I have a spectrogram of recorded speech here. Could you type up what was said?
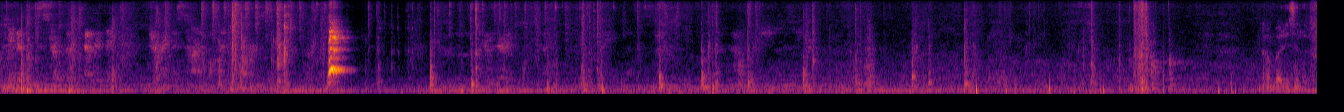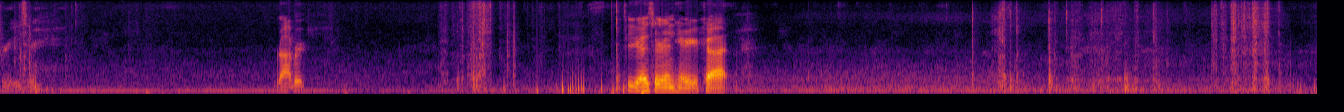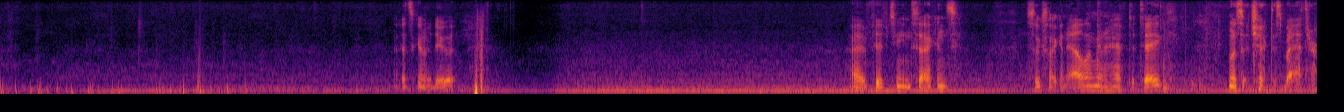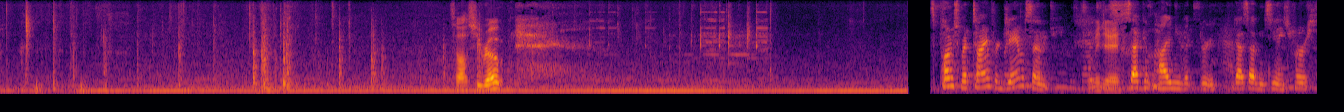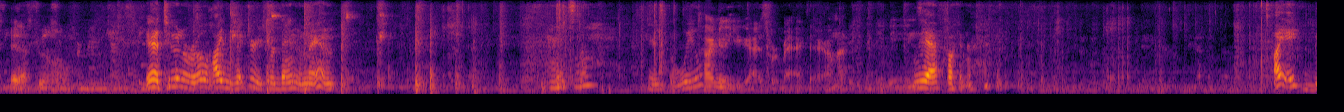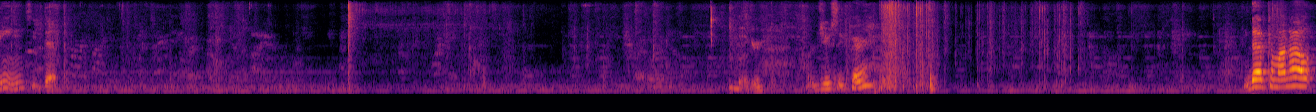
He had stripped of everything during his time behind bars. It was very Nobody's in the freezer. Robert? If you guys are in here, you're caught. That's gonna do it. I have 15 seconds. This looks like an L I'm gonna have to take. Unless I check this bathroom. That's all she wrote. It's punishment time for Jameson. Slimmy J. Second hiding victory. You guys haven't seen his first. Hey, that's true. Yeah, two in a row hiding victories for Dan the Man. Alright, so here's the wheel. I knew you guys were back there. I'm not eating any beans. Yeah, fucking right. I ate the beans, you dipped. Booger. Juicy pear. Dad, come on out.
